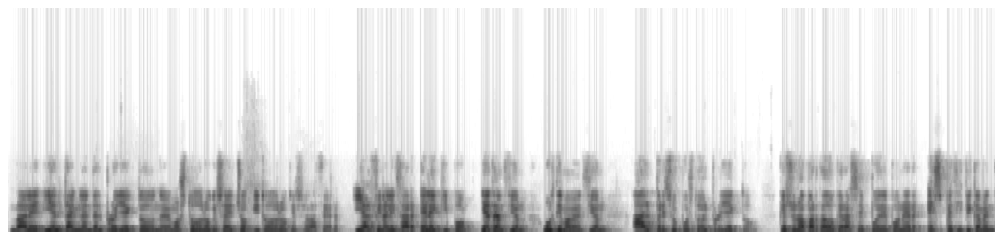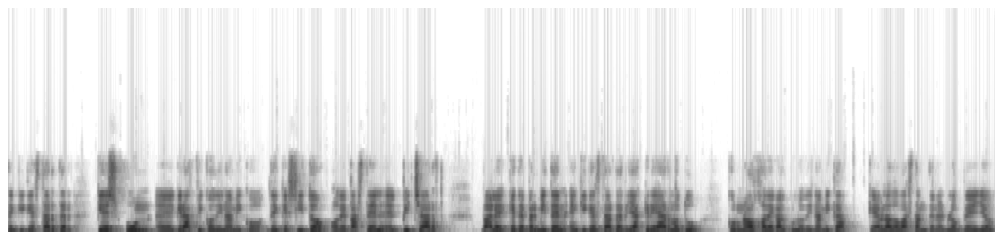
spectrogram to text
¿vale? Y el timeline del proyecto, donde vemos todo lo que se ha hecho y todo lo que se va a hacer. Y al finalizar, el equipo, y atención, última mención, al presupuesto del proyecto, que es un apartado que ahora se puede poner específicamente en Kickstarter, que es un eh, gráfico dinámico de quesito o de pastel, el pitch art, ¿vale? Que te permiten en Kickstarter ya crearlo tú con una hoja de cálculo dinámica, que he hablado bastante en el blog de ello,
